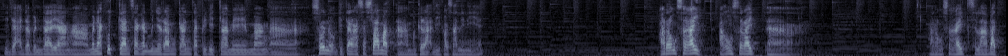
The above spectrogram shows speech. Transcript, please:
tidak ada benda yang uh, menakutkan sangat menyeramkan. Tapi kita memang uh, seronok. Kita rasa selamat uh, bergerak di kawasan ini ya Arong Serait. Arong Serait uh, Arong Serait Selabat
